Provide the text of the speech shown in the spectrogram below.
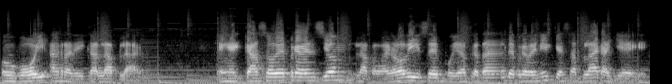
o voy a erradicar la plaga. En el caso de prevención, la palabra lo dice, voy a tratar de prevenir que esa plaga llegue.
